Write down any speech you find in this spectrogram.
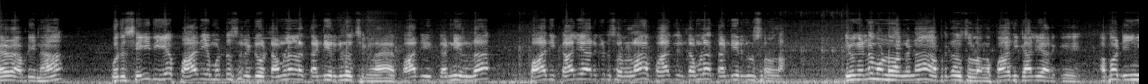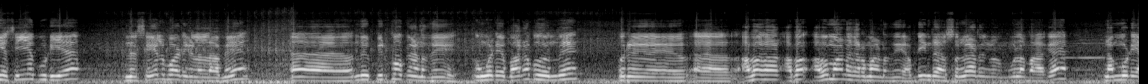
ஏழை அப்படின்னா ஒரு செய்தியை பாதியை மட்டும் சொல்லிட்டு ஒரு டம்ளரில் தண்ணி இருக்குன்னு வச்சுங்களேன் பாதி தண்ணி இருந்தால் பாதி காலியாக இருக்குன்னு சொல்லலாம் பாதி டம்ளர் தண்ணி இருக்குன்னு சொல்லலாம். இவங்க என்ன பண்ணுவாங்கன்னா அப்படி தான் சொல்லுவாங்க பாதி காலியாக இருக்குது அப்போ நீங்கள் செய்யக்கூடிய இந்த செயல்பாடுகள் எல்லாமே வந்து பிற்போக்கானது. உங்களுடைய மரபு வந்து ஒரு அவகா அவ அவமானகரமானது அப்படின்ற சொல்லாடல்கள் மூலமாக நம்முடைய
